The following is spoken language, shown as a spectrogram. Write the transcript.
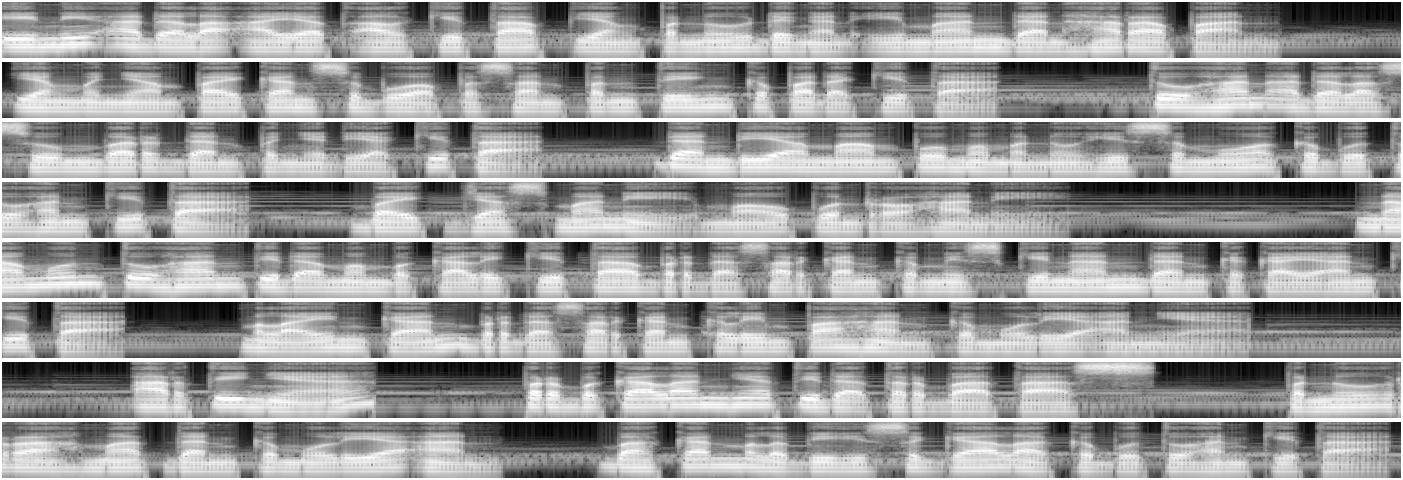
Ini adalah ayat Alkitab yang penuh dengan iman dan harapan, yang menyampaikan sebuah pesan penting kepada kita. Tuhan adalah sumber dan penyedia kita, dan Dia mampu memenuhi semua kebutuhan kita, baik jasmani maupun rohani. Namun Tuhan tidak membekali kita berdasarkan kemiskinan dan kekayaan kita, melainkan berdasarkan kelimpahan kemuliaannya. Artinya, Perbekalannya tidak terbatas, penuh rahmat dan kemuliaan, bahkan melebihi segala kebutuhan kita.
